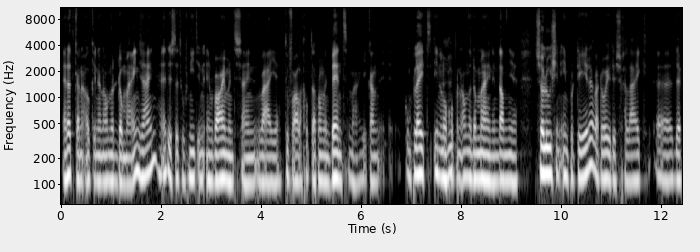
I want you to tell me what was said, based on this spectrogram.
En dat kan ook in een ander domein zijn. Hè? Dus dat hoeft niet een environment te zijn waar je toevallig op dat moment bent, maar je kan compleet inloggen Mhm. op een ander domein en dan je solution importeren, waardoor je dus gelijk eh, de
